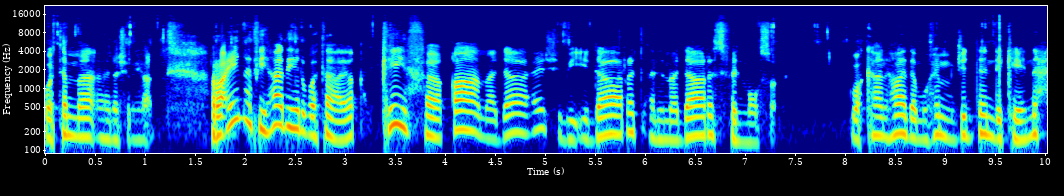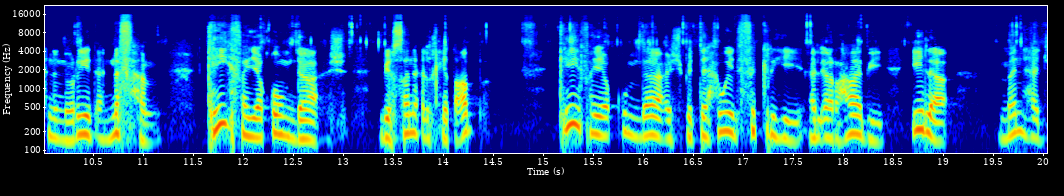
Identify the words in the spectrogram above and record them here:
وتم نشرها. رأينا في هذه الوثائق كيف قام داعش بإدارة المدارس في الموصل. وكان هذا مهم جدا لكي نحن نريد أن نفهم كيف يقوم داعش بصنع الخطاب كيف يقوم داعش بتحويل فكره الإرهابي إلى منهج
